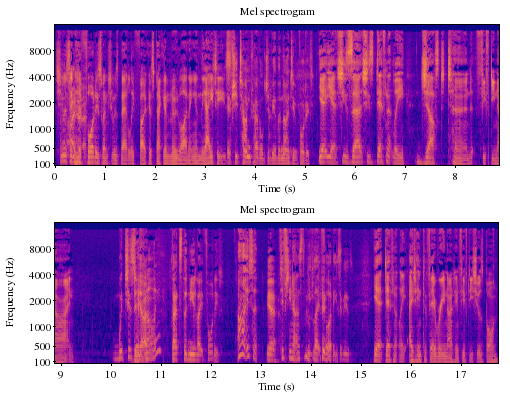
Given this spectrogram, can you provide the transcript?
She was in I her forties when she was badly focused back in moonlighting in the eighties. If she time travelled, she'd be in the 1940s. Yeah, yeah, she's uh, she's definitely just turned fifty nine. Which is you know, Definitely? that's the new late 40s. Oh, is it? Yeah. fifty nine is the new late forties. It is. Yeah, definitely. Eighteenth of February, nineteen fifty. She was born.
